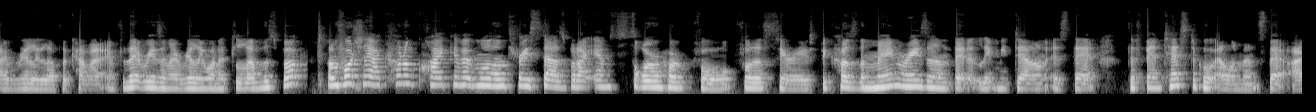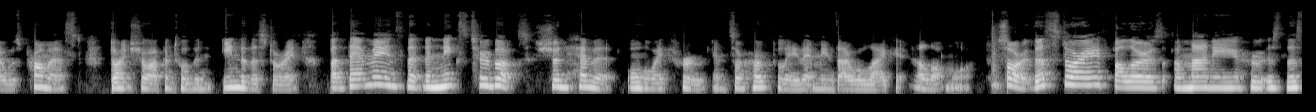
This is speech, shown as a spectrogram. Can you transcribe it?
I really love the cover and for that reason I really wanted to love this book. Unfortunately I couldn't quite give it more than three stars but I am so hopeful for this series because the main reason that it let me down is that the fantastical elements that I was promised don't show up until the end of the story, but that means that the next two books should have it all the way through, and so hopefully that means I will like it a lot more. So this story follows Amani, who is this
